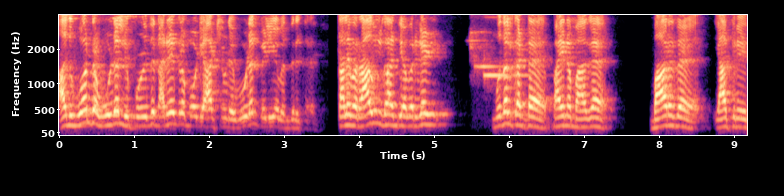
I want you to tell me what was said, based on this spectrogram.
அது போன்ற ஊழல் இப்பொழுது நரேந்திர மோடி ஆட்சியுடைய ஊழல் வெளியே வந்திருக்கிறது. தலைவர் ராகுல் காந்தி அவர்கள் முதல் கட்ட பயணமாக பாரத யாத்திரையை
